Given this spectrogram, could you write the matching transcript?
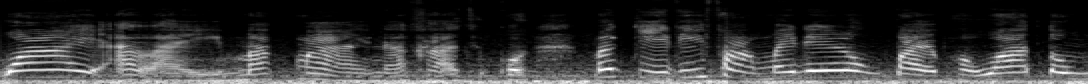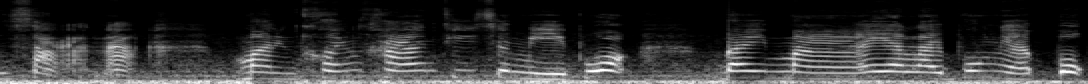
ไหว้อะไรมากมายนะคะ ทุกคน เมื่อกี้ที่ฟังไม่ได้ลงไป เพราะว่าตรงศาลอะ มันค่อนข้างที่จะมีพวกใบไม้อะไรพวกเนี้ยปก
